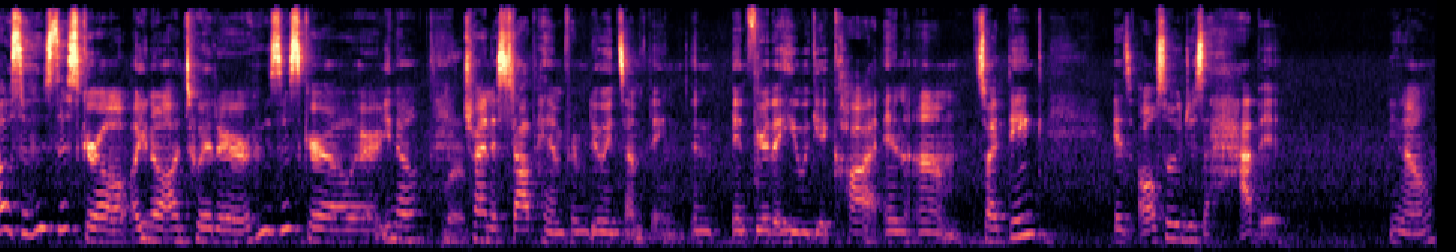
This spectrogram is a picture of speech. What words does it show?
oh, so who's this girl, you know, on Twitter? Who's this girl? Or, you know, Right. trying to stop him from doing something in, in fear that he would get caught. And um, so I think it's also just a habit you know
